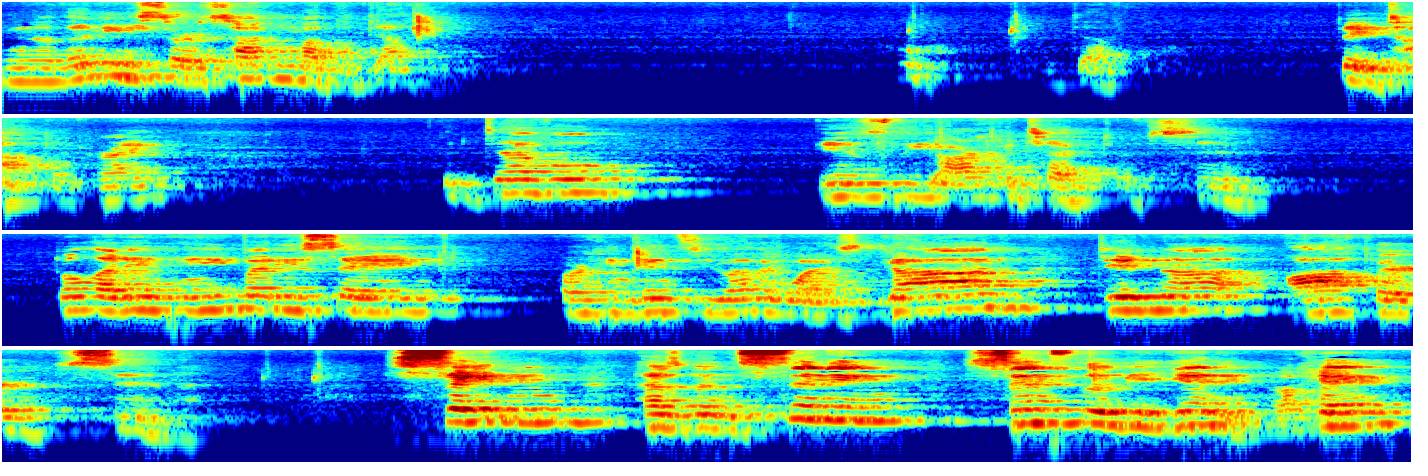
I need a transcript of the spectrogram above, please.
you know, then he starts talking about the devil. Ooh, the devil. Big topic, right? The devil is the architect of sin. Don't let anybody say or convince you otherwise. God did not author sin. Satan has been sinning since the beginning, okay?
